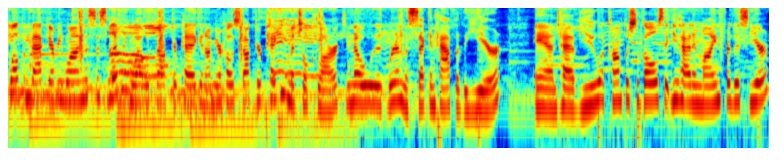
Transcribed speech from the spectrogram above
Welcome back, everyone. This is Living Well with Dr. Peg, and I'm your host, Dr. Peggy Mitchell Clark. You know, we're in the second half of the year, and have you accomplished the goals that you had in mind for this year?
